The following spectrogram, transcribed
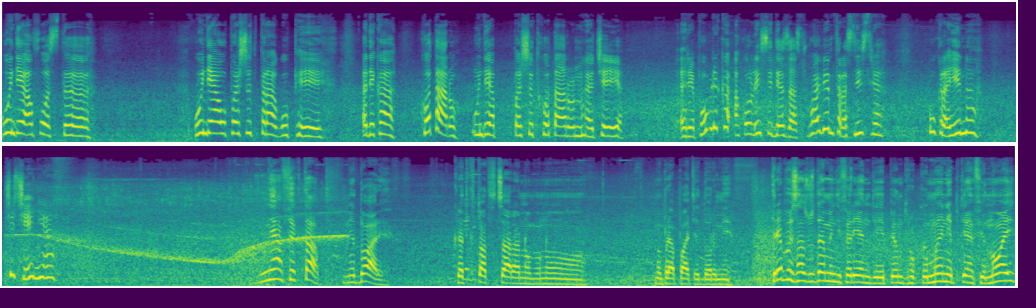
unde au fost, uh, unde au pășit pragul pe, adică hotarul, unde a pășit hotarul în aceea republică, acolo este dezastru. Avem Transnistria, Ucraina, Cecenia. Ne-a afectat, ne doare. Cred că toată țara nu, nu, nu prea poate dormi. Trebuie să ajutăm indiferent de, pentru că mâine putem fi noi.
